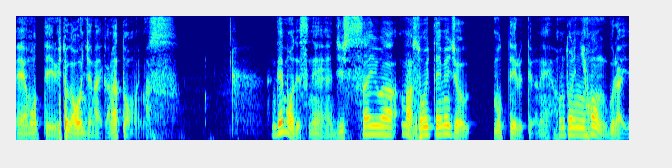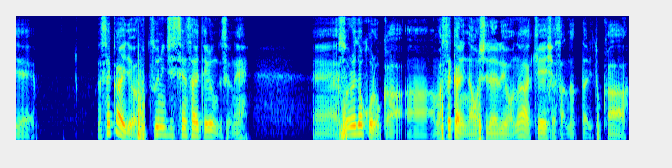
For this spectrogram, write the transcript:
え、思っている人が多いんじゃないかなと思います。でもですね実際はまあそういったイメージを持っているっていうのはね本当に日本ぐらいで世界では普通に実践されているんですよね。えー、それどころかあ、まあ、世界に名を知られるような経営者さんだったりとか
